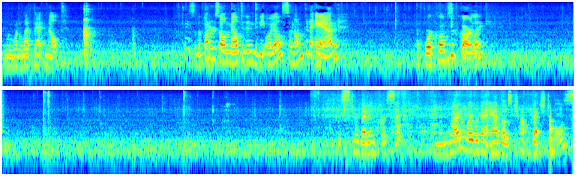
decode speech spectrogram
And we want to let that melt. Okay, so the butter's all melted into the oil. So now I'm going to add the four cloves of garlic. Just stir that in for a sec. And then right away we're going to add those chopped vegetables.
